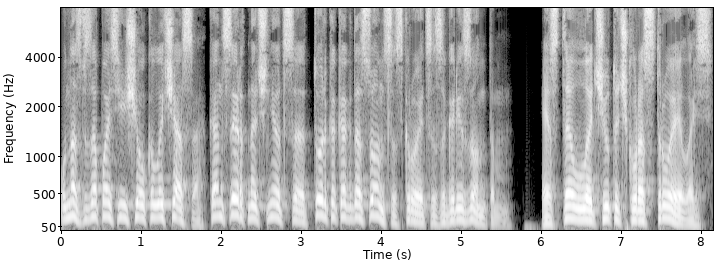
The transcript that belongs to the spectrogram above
«У нас в запасе еще около часа. Концерт начнется только когда солнце скроется за горизонтом». Эстелла чуточку расстроилась,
